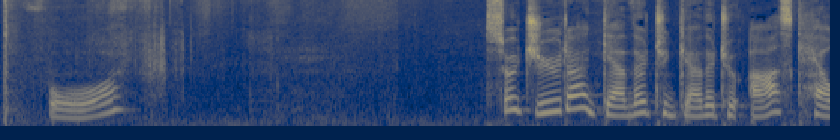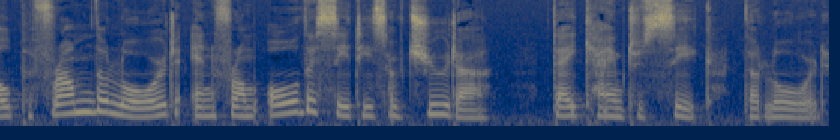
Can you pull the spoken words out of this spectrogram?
4. So Judah gathered together to ask help from the Lord, and from all the cities of Judah they came to seek the Lord.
